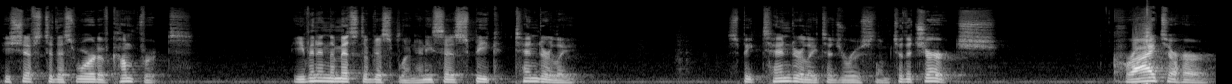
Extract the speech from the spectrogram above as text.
He shifts to this word of comfort, even in the midst of discipline. And he says, Speak tenderly. Speak tenderly to Jerusalem, to the church. Cry to her.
